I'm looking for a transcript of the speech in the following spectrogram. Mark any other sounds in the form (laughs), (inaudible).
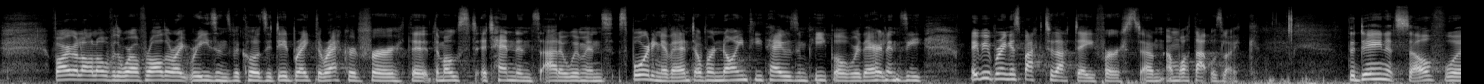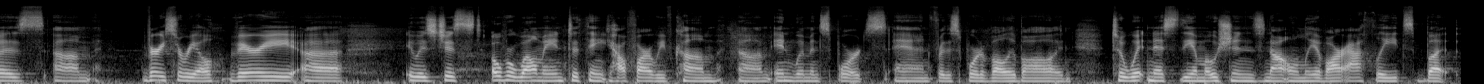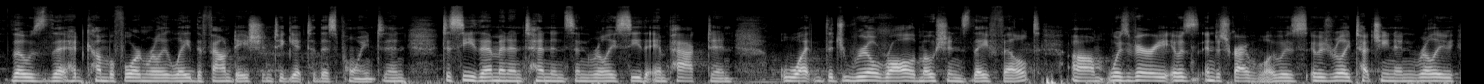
viral all over the world for all the right reasons because it did break the record for the, the most attendance at a women's sporting event. Over 90,000 people were there, Lindsay. Maybe bring us back to that day first and, and what that was like. The day in itself was um, very surreal, very. Uh, it was just overwhelming to think how far we've come um, in women's sports and for the sport of volleyball and to witness the emotions not only of our athletes but those that had come before and really laid the foundation to get to this point. And to see them in attendance and really see the impact and what the real raw emotions they felt um, was very it was indescribable. It was it was really touching and really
